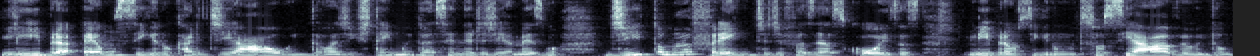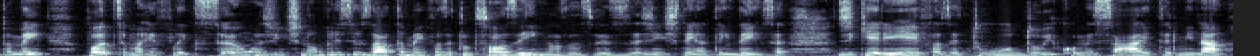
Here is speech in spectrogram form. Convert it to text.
Libra é um signo cardial, então a gente tem muito essa energia mesmo de tomar a frente, de fazer as coisas. Libra é um signo muito sociável, então também pode ser uma reflexão a gente não precisar também fazer tudo sozinhos. Às vezes a gente tem a tendência de querer fazer tudo e começar e terminar.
